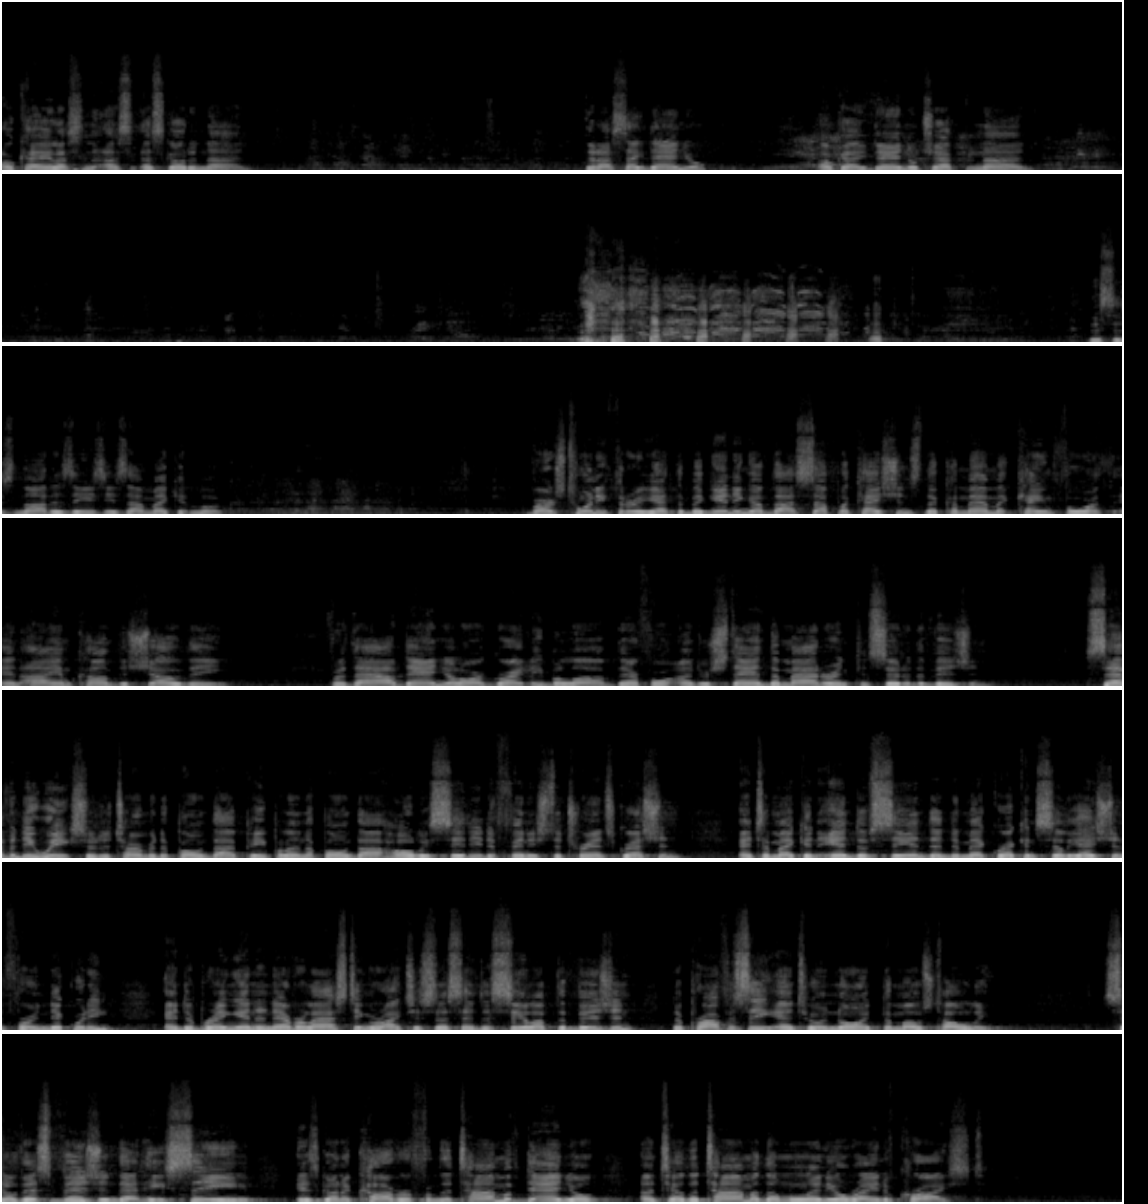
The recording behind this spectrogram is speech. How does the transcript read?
Okay, let's, let's, let's go to 9. Did I say Daniel? Okay, Daniel chapter 9. this is not as easy as I make it look. Verse 23 At the beginning of thy supplications, the commandment came forth, and I am come to show thee. For thou, Daniel, art greatly beloved. Therefore, understand the matter and consider the vision. Seventy weeks are determined upon thy people and upon thy holy city to finish the transgression and to make an end of sin and to make reconciliation for iniquity and to bring in an everlasting righteousness and to seal up the vision, the prophecy, and to anoint the most holy. So, this vision that he's seen is going to cover from the time of Daniel until the time of the millennial reign of Christ.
